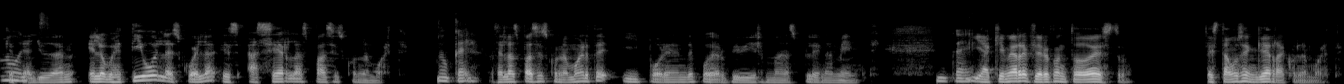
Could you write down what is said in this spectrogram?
que te ayudan. El objetivo de la escuela es hacer las paces con la muerte. Hacer las paces con la muerte y por ende poder vivir más plenamente. ¿Y a qué me refiero con todo esto? Estamos en guerra con la muerte.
